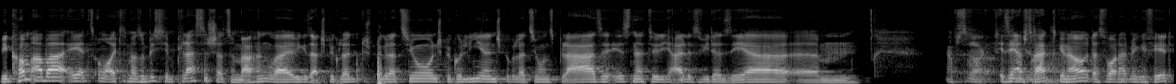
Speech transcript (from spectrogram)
Wir kommen aber jetzt, um euch das mal so ein bisschen plastischer zu machen, weil, wie gesagt, Spekula Spekulation, Spekulieren, Spekulationsblase ist natürlich alles wieder sehr ähm, abstrakt. Sehr abstrakt, genau. Das Wort hat mir gefehlt.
